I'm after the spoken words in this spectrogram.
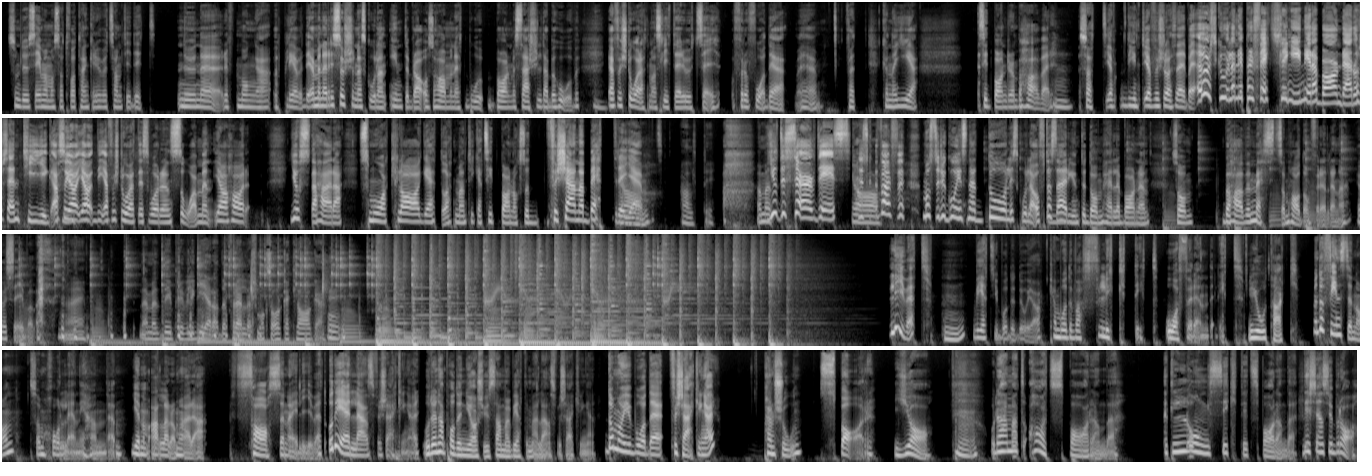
som du säger, man måste ha två tankar i huvudet samtidigt. Nu när många upplever det, jag menar resurserna i skolan är inte bra och så har man ett barn med särskilda behov. Mm. Jag förstår att man sliter ut sig för att få det, eh, för att kunna ge sitt barn det de behöver. Mm. Så att jag, det är inte, jag förstår att säga bara, "Åh, skolan är perfekt, släng in era barn där och sen tig. Alltså jag, jag, det- jag förstår att det är svårare än så, men jag har just det här äh, småklaget och att man tycker att sitt barn också förtjänar bättre Ja. jämt. Alltid. Ja, men, You deserve this! Ja. ska, varför måste du gå i en sån här dålig skola? Oftast Mm. är det ju inte de heller barnen som behöver mest som har de föräldrarna. Jag vill säga bara det. nej. nej, men det är privilegierade föräldrar som också orkar klaga. Mm. Livet, Mm. vet ju både du och jag, kan både vara flyktigt och föränderligt. Jo tack. Men då finns det någon som håller en i handen genom alla de här äh, faserna i livet och det är Länsförsäkringar. Och Den här podden görs ju i samarbete med Länsförsäkringar. De har ju både försäkringar, pension, spar. Ja, och det här med att ha ett sparande, ett långsiktigt sparande, det känns ju bra.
